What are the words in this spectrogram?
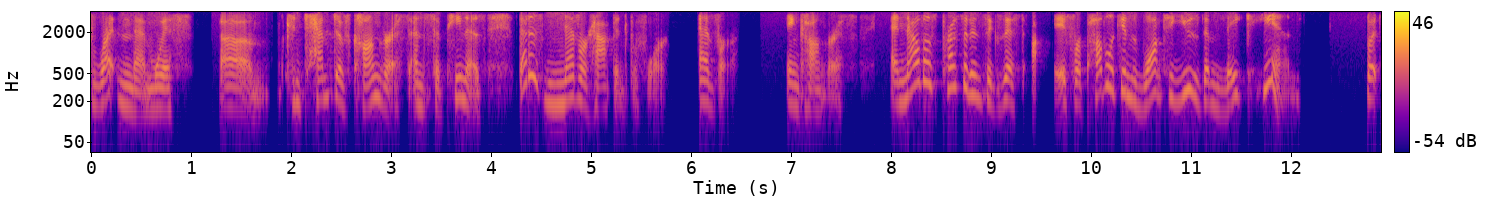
threaten them with um, contempt of Congress and subpoenas. That has never happened before, ever, in Congress. And now those precedents exist. If Republicans want to use them, they can. But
